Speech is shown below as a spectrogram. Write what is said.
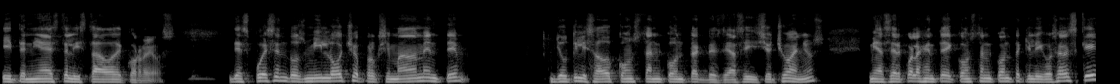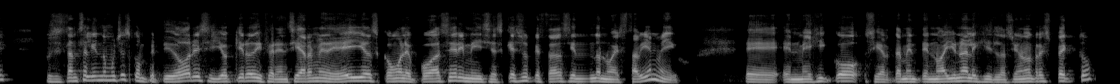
y tenía este listado de correos. Después, en 2008 aproximadamente, yo he utilizado Constant Contact desde hace 18 años. Me acerco a la gente de Constant Contact y le digo, ¿sabes qué? Pues están saliendo muchos competidores y yo quiero diferenciarme de ellos. ¿Cómo le puedo hacer? Y me dice, es que eso que estás haciendo no está bien, me dijo. Eh, en México ciertamente no hay una legislación al respecto,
